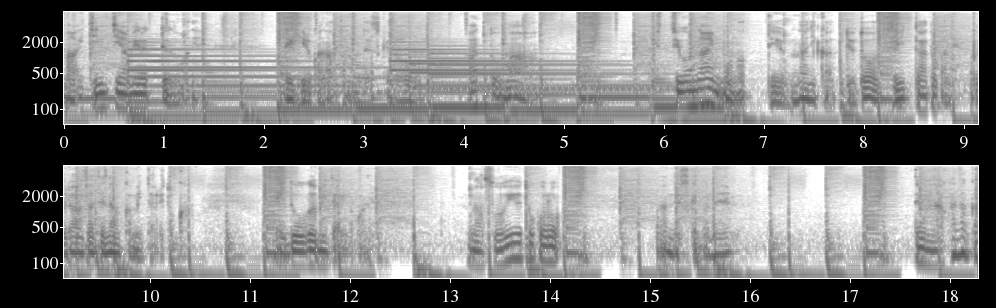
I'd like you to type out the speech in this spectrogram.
まあ1日やめるっていうのはねできるかなと思うんですけど。あとまあ必要ないものっていう何かっていうと Twitter とかねブラウザでなんか見たりとか動画見たりとかね。まあそういうところなんですけどね。でもなかなか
